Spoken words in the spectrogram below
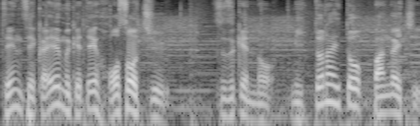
全世界へ向けて放送中。鈴研のミッドナイト番外地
